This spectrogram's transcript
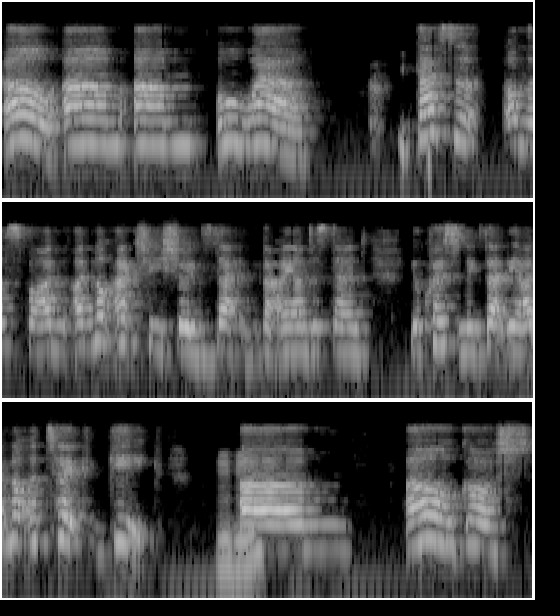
Oh, um, um, oh wow, that's a, on the spot. I'm, I'm not actually sure exactly that I understand your question exactly. I'm not a tech geek. Mhm. Um, oh gosh,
